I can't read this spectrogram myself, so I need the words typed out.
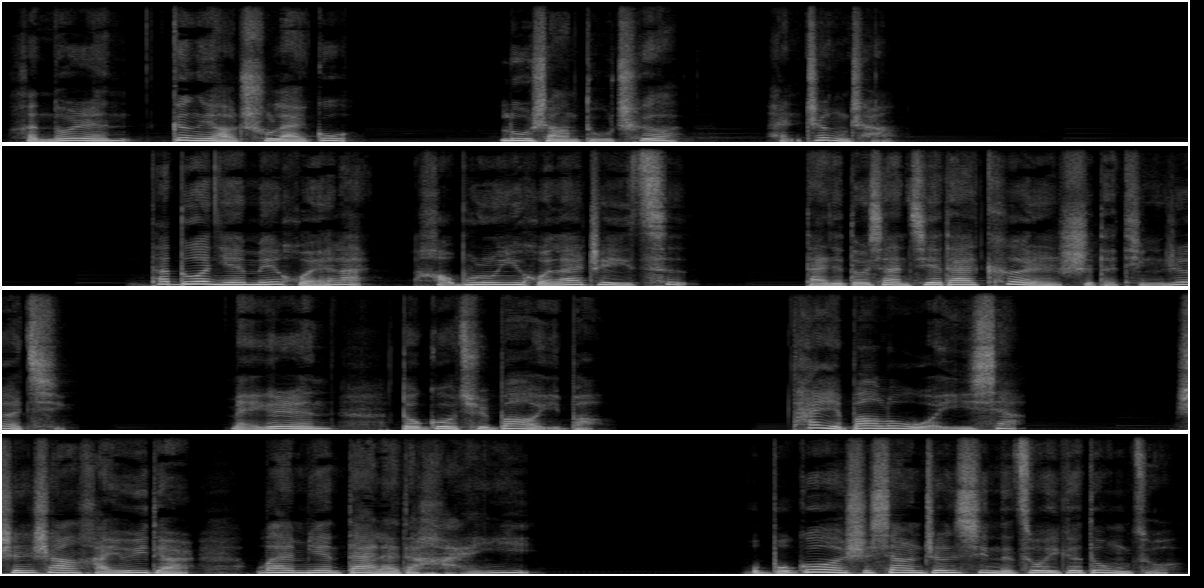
很多人更要出来过，路上堵车很正常。他多年没回来，好不容易回来这一次，大家都像接待客人似的，挺热情，每个人都过去抱一抱，他也抱了我一下，身上还有一点外面带来的寒意。我不过是象征性的做一个动作，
